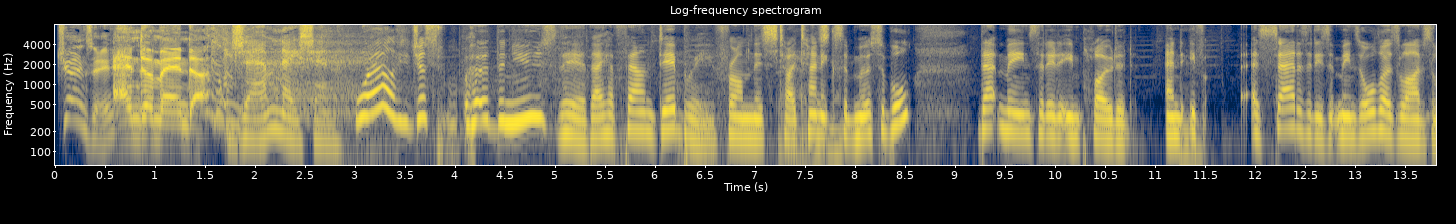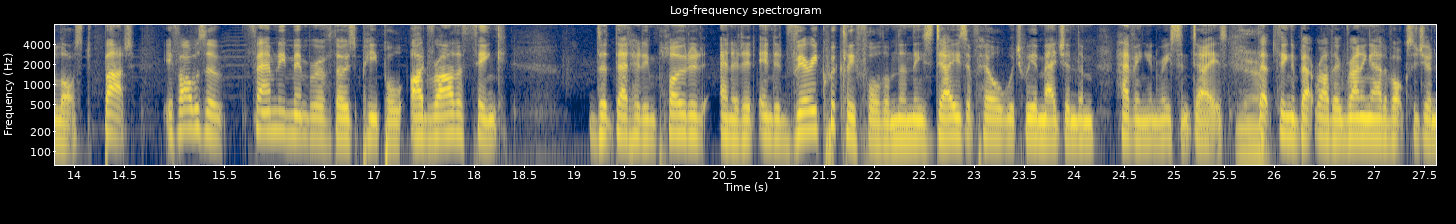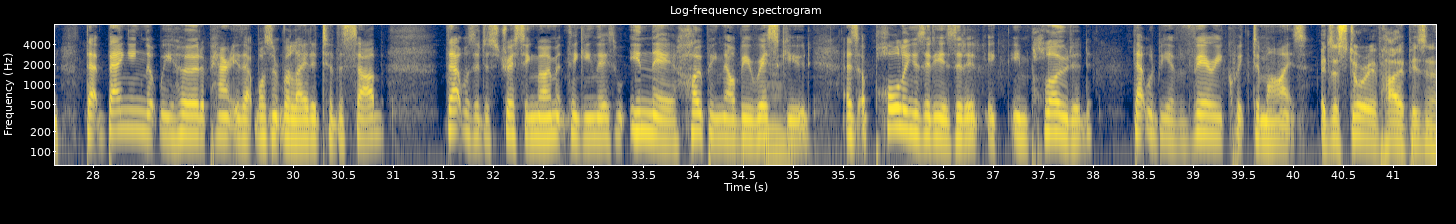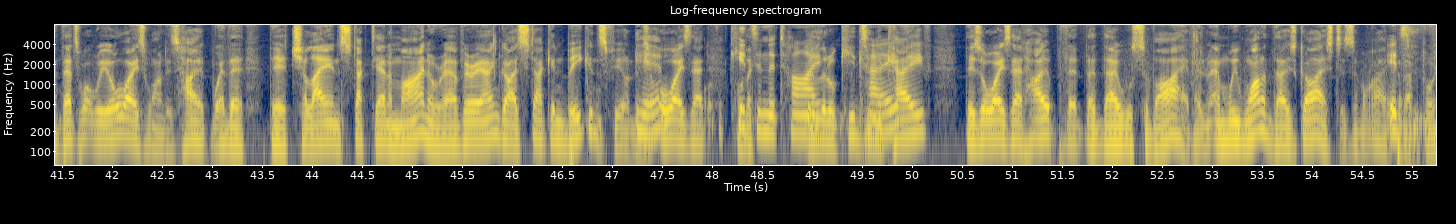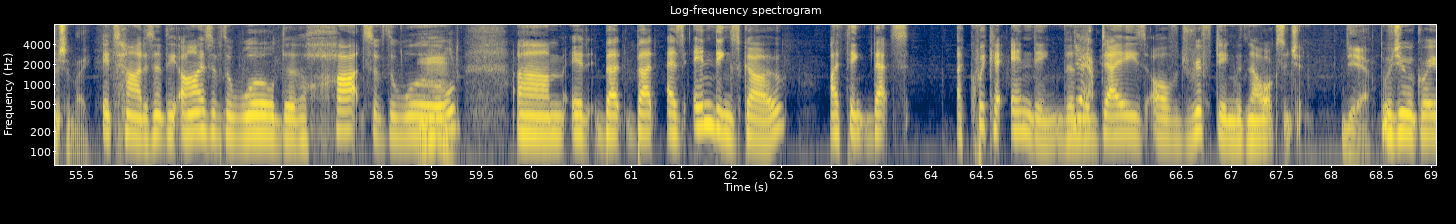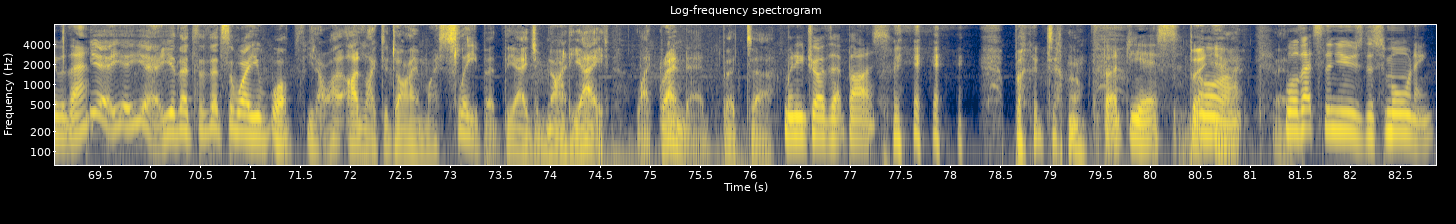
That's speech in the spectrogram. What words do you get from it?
Jonesy. and Amanda. Jam Nation. Well, have you just heard the news there? They have found debris from this Titanic submersible. That means that it imploded. And if, as sad as it is, it means all those lives are lost. But if I was a family member of those people, I'd rather think that that had imploded and it had ended very quickly for them than these days of hell which we imagine them having in recent days. Yeah. That thing about rather running out of oxygen, that banging that we heard, apparently that wasn't related to the sub. That was a distressing moment, thinking they're in there, hoping they'll be rescued. Mm. As appalling as it is that it, it imploded, that would be a very quick demise. It's a story of hope, isn't it? That's what we always want is hope. Whether they're Chileans stuck down a mine or our very own guys stuck in Beaconsfield. There's Yeah. always that. Or the kids or in the Thai little kids in the cave. cave. There's always that hope that, that they will survive. And, and we wanted those guys to survive, It's but unfortunately. it's hard, isn't it? The eyes of the world, the hearts of the world. Um, it, but but as endings go, I think that's a quicker ending than Yeah. the days of drifting with no oxygen. Yeah. Would you agree with that? Yeah, yeah, yeah, yeah. That's that's the way you. Well, you know, I, I'd like to die in my sleep at the age of ninety-eight, like Granddad. But, uh, When he drove that bus. but um, But yes. But All yeah, right. yeah. Well, that's the news this morning.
